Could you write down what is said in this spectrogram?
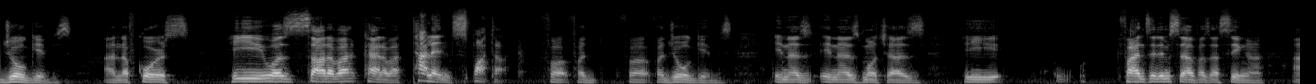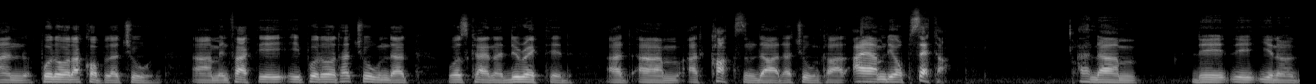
Joe Gibbs, and of course he was sort of a kind of a talent spotter for for for, for Joe Gibbs, in as in as much as he fancied himself as a singer and put out a couple of tunes. Um, in fact, he, he put out a tune that was kind of directed at um, at Coxsone Dad, a tune called "I Am the Upsetter," and um, the the you know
